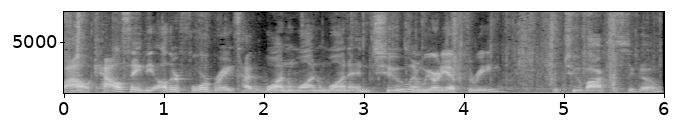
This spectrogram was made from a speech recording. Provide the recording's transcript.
wow. Cal saying the other four breaks had one, one, one, and two, and we already have three, with two boxes to go.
